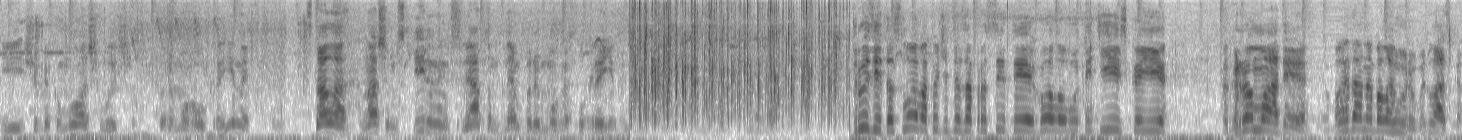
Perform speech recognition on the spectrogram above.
і щоб якомога швидше перемога України стала нашим спільним святом Днем перемоги України. Друзі, до слова хочеться запросити голову Тетіївської громади Богдана Балагуру. Будь ласка.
